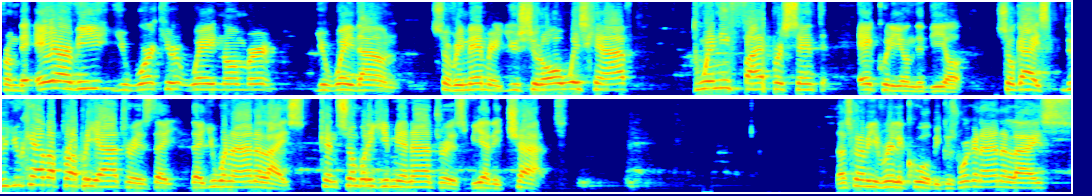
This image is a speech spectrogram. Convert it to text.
From the ARV, you work your way number, your way down. So remember, you should always have 25% equity on the deal. So guys, do you have a property address that, that you want to analyze? Can somebody give me an address via the chat? That's going to be really cool because we're going to analyze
